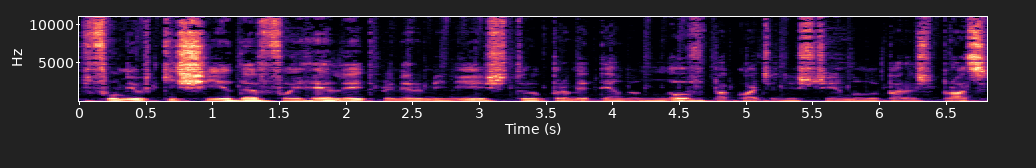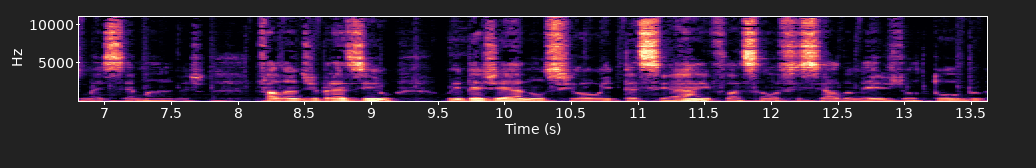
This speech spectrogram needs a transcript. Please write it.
Fumio Kishida foi reeleito primeiro-ministro, prometendo um novo pacote de estímulo para as próximas semanas. Falando de Brasil, o IBGE anunciou o IPCA, inflação oficial do mês de outubro,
